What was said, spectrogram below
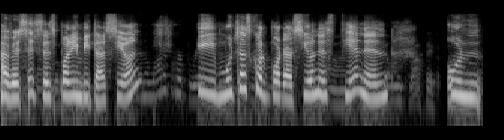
a veces es por invitación y muchas corporaciones tienen un,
